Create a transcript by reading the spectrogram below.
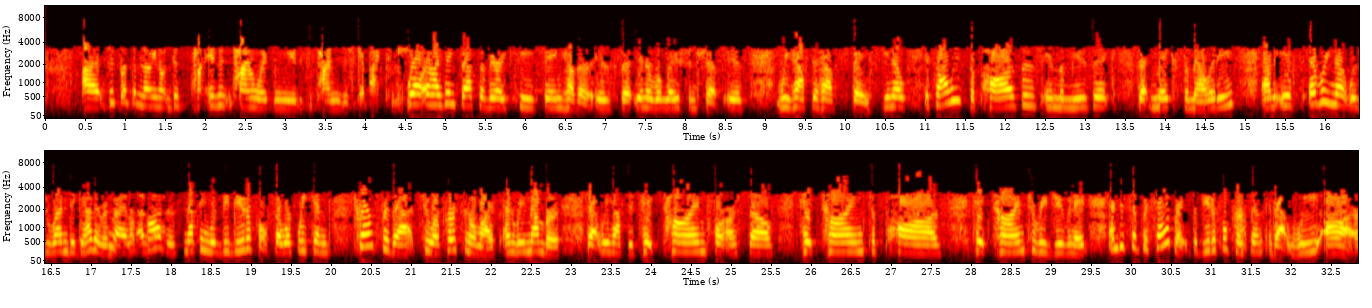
uh, just let them know, you know, this time isn't time away from you. This is time to just get back to me. Well, and I think that's a very key thing, Heather, is that in a relationship is we have to have space. You know, it's always the pauses in the music that makes the melody. And if every note was run together in Right, different pauses, nothing would be beautiful. So if we can transfer that to our personal life and remember that we have to take time for ourselves, take time to pause, take time to rejuvenate, and to ce- celebrate the beautiful person that we are.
